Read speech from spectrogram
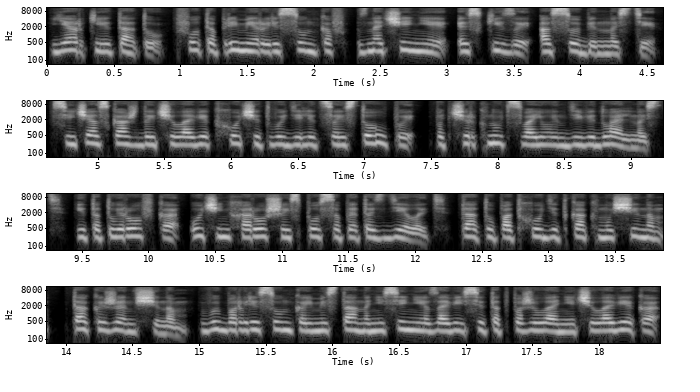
Яркие тату, фото примеры рисунков, значения, эскизы, особенности. Сейчас каждый человек хочет выделиться из толпы, подчеркнуть свою индивидуальность. И татуировка – очень хороший способ это сделать. Тату подходит как мужчинам, так и женщинам. Выбор рисунка и места нанесения зависит от пожеланий человека,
